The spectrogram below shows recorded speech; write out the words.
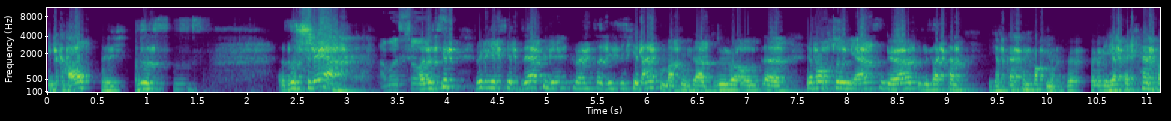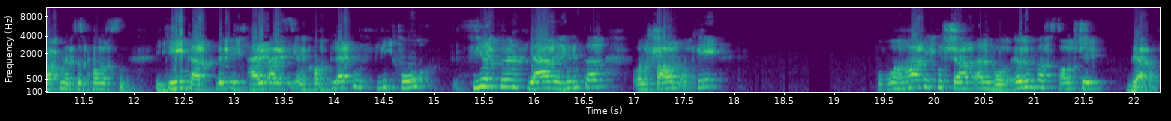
gekauft nicht. Das ist, das ist schwer. Aber es soll, Und es gibt wirklich, es gibt sehr viele Influencer, die sich Gedanken machen gerade drüber. Und äh, ich habe auch schon die ersten gehört, die gesagt haben, ich habe gar keinen Bock mehr. Ich habe echt keinen Bock mehr zu posten. Die gehen gerade wirklich teilweise ihren kompletten Feed hoch, vier, fünf Jahre hinter und schauen, okay, wo habe ich ein Shirt an, wo irgendwas draufsteht, Werbung.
